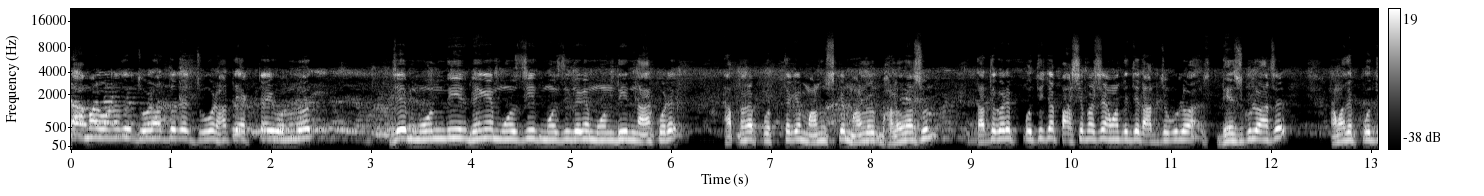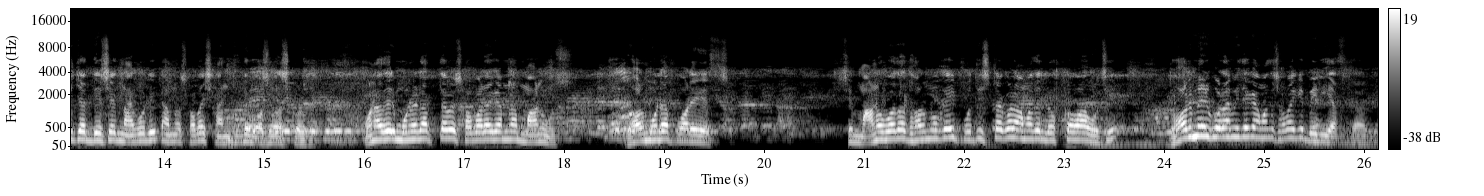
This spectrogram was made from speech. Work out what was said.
তা আমার ওনাদের জোর হাত ধরে, জোর হাতে একটাই অনুরোধ যে মন্দির ভেঙে মসজিদ মসজিদ ভেঙে মন্দির না করে আপনারা প্রত্যেকে মানুষকে ভালো, ভালোবাসুন। তাতে করে প্রতিটা পাশে পাশে আমাদের যে রাজ্যগুলো, দেশগুলো আছে, আমাদের প্রতিটা দেশের নাগরিক আমরা সবাই শান্তিতে বসবাস করব। ওনাদের মনে রাখতে হবে সবার আগে আমরা মানুষ। ধর্মটা পরে এসছে। সে মানবতা ধর্মকেই প্রতিষ্ঠা করা আমাদের লক্ষ্য হওয়া উচিত। ধর্মের গোড়ামি থেকে আমাদের সবাইকে বেরিয়ে আসতে হবে।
